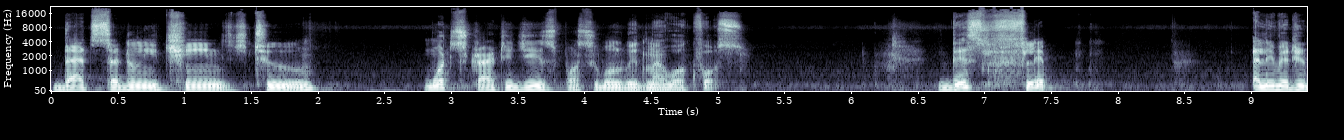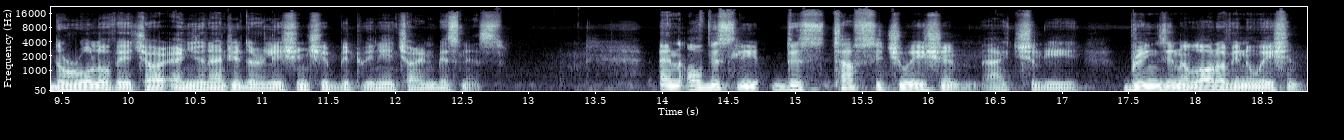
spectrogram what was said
That suddenly changed to what strategy is possible with my workforce? This flip elevated the role of HR and united the relationship between HR and business. And obviously, this tough situation actually brings in a lot of innovation.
